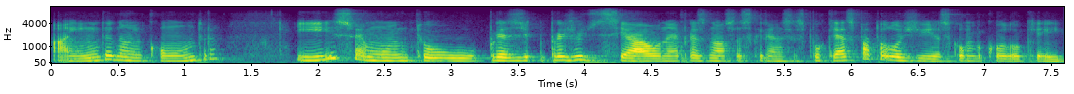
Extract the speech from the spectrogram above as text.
ainda não encontra. E isso é muito prejudicial né, para as nossas crianças, porque as patologias, como eu coloquei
